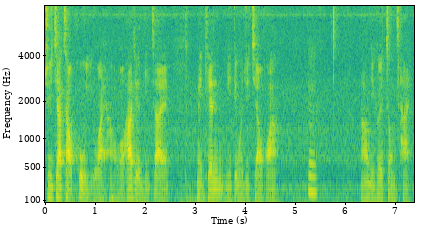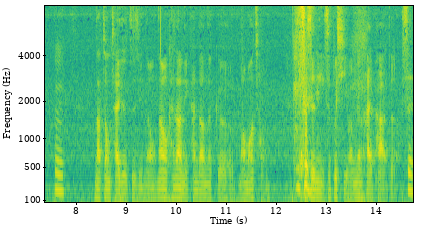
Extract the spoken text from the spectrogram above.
居家照护以外，哈，我发觉你在每天你一定会去浇花，嗯。然后你会种菜，嗯。那种菜就自己弄。那我看到你看到那个毛毛虫，其实你是不喜欢跟害怕的，是。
